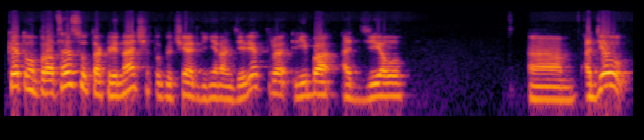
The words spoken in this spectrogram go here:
К этому процессу так или иначе подключает генерального директора, либо отдел, э, отдел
